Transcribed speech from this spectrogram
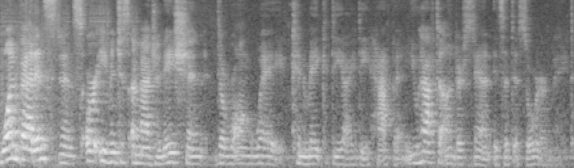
One bad instance or even just imagination the wrong way can make DID happen. You have to understand it's a disorder mate.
